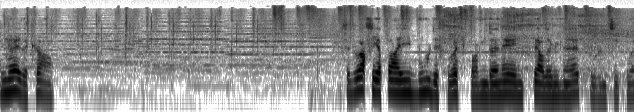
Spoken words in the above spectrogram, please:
Ouais, d'accord. C'est de voir s'il n'y a pas un hibou des fois qui pourrait me donner une paire de lunettes ou je ne sais quoi.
